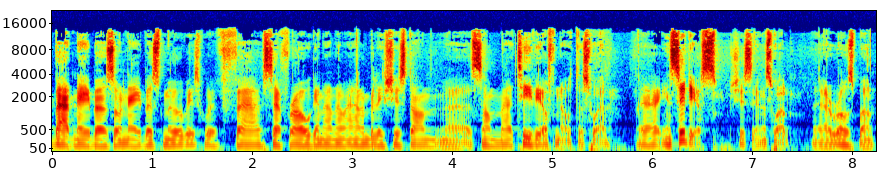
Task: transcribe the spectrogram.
Bad Neighbors or Neighbors movies with Seth Rogen, and, and, I believe she's done some TV of note as well. Insidious, she's in as well. Rose Byrne.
